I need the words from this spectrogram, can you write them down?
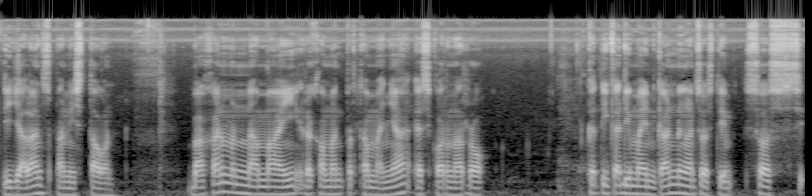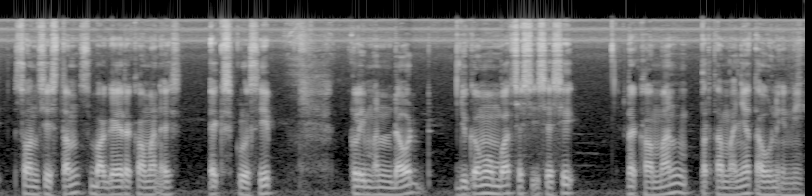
di Jalan Spanish Town. Bahkan menamai rekaman pertamanya S Corner Rock. Ketika dimainkan dengan sound system sebagai rekaman eks eksklusif, Clement Dowd juga membuat sesi-sesi rekaman pertamanya tahun ini.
